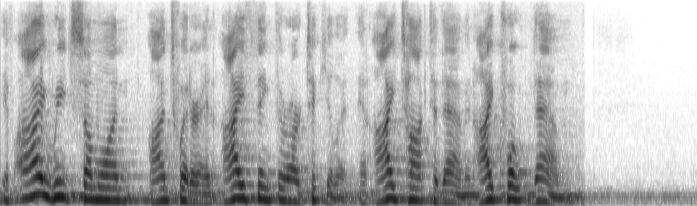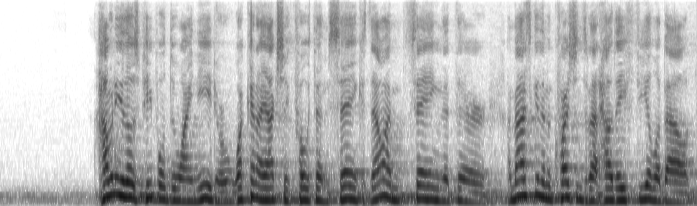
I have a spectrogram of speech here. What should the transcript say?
if I reach someone on Twitter and I think they're articulate and I talk to them and I quote them how many of those people do I need, or what can I actually quote them saying? Because now I'm saying that they're, I'm asking them questions about how they feel about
